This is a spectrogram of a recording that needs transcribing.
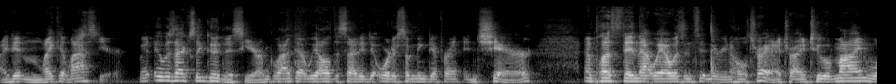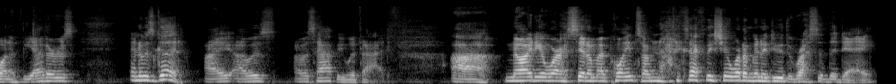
I didn't like it last year but it was actually good this year. I'm glad that we all decided to order something different and share. And plus then that way i wasn't sitting there eating a whole tray. I tried two of mine one of the others and it was good. I i was i was happy with that. Uh no idea where i sit on my points so i'm not exactly sure what i'm going to do the rest of the day.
